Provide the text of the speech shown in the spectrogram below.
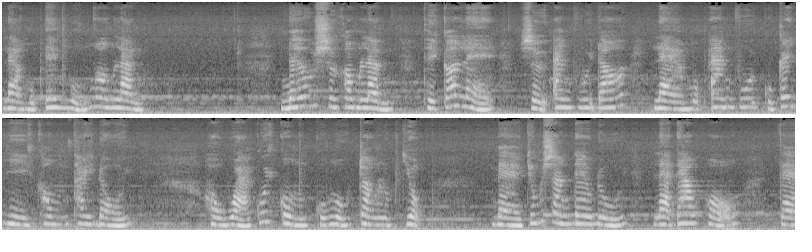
là một đêm ngủ ngon lành nếu sư không lầm thì có lẽ sự an vui đó là một an vui của cái gì không thay đổi. Hậu quả cuối cùng của ngũ trần lục dục mà chúng sanh đeo đuổi là đau khổ. Và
